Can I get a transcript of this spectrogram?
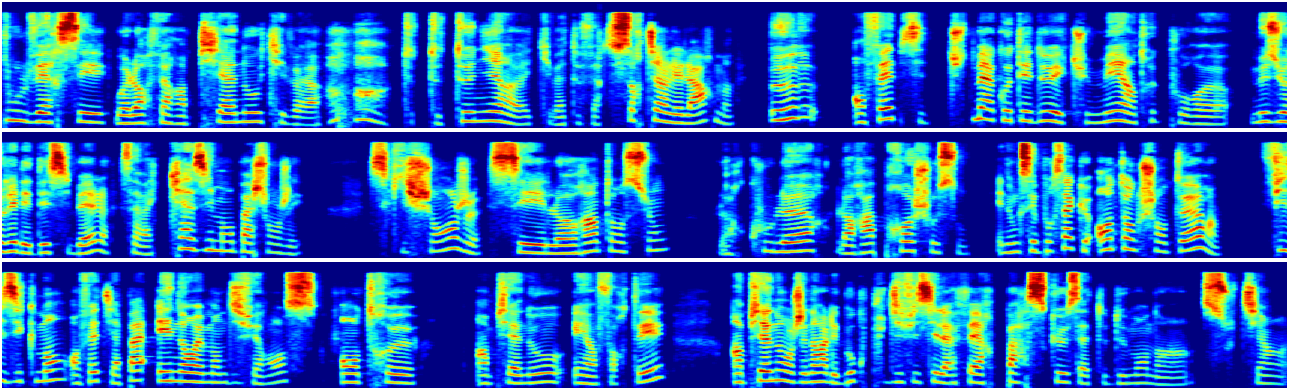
bouleverser, ou alors faire un piano qui va oh, te, te, tenir, qui va te faire sortir les larmes, eux, en fait, si tu te mets à côté d'eux et que tu mets un truc pour euh, mesurer les décibels, ça va quasiment pas changer. Ce qui change, c'est leur intention, leur couleur, leur approche au son. Et donc c'est pour ça que en tant que chanteur, physiquement, en fait, il n'y a pas énormément de différence entre un piano et un forté. Un piano en général est beaucoup plus difficile à faire parce que ça te demande un soutien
